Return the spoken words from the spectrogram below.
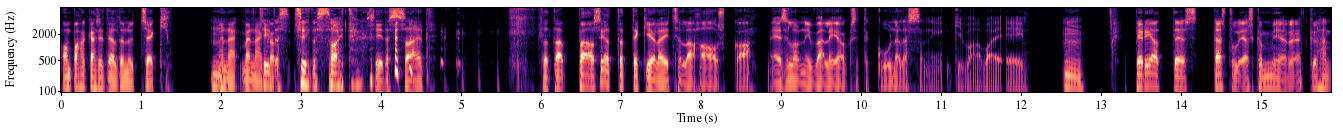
Onpahan käsitelty nyt sekin. mm, Mennään, mennäänkö? siitä, siitä sait. Siitä sait. tota, pääasia, että tekijöillä itsellään hauskaa. Ei sillä ole niin väliä, onko sitten kuunnellessa niin kivaa vai ei. Mm. Periaatteessa tästä tuli äsken mieleen, että kyllähän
